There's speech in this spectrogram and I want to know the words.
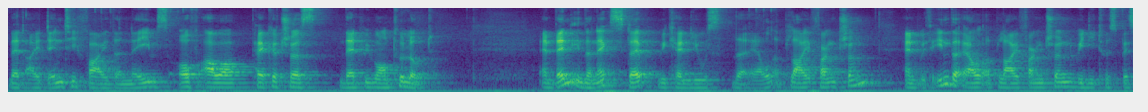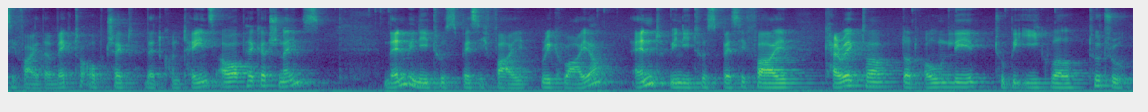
that identify the names of our packages that we want to load. And then in the next step, we can use the lapply function. And within the lapply function, we need to specify the vector object that contains our package names. Then we need to specify require and we need to specify character.only to be equal to true.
